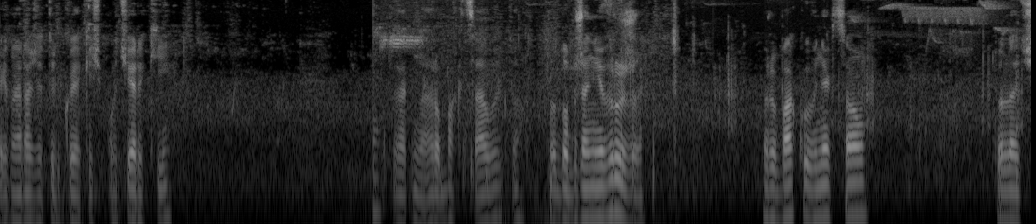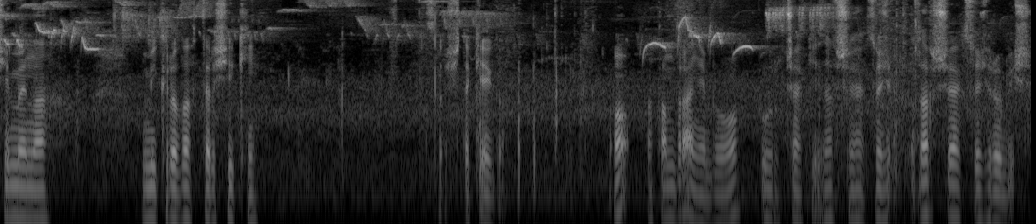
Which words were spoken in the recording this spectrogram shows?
Jak na razie tylko jakieś ocierki. To jak na robak cały, to, to dobrze nie wróży. Robaków nie chcą, to lecimy na mikrowaftersiki. Coś takiego. O, a tam branie było. Kurczaki, zawsze jak coś, zawsze jak coś robisz.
